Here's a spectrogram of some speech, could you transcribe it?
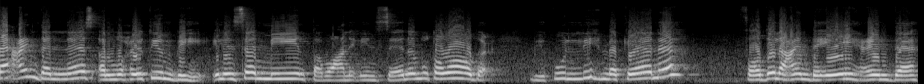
عند الناس المحيطين به الإنسان مين؟ طبعا الإنسان المتواضع بيكون له مكانة فاضلة عند إيه؟ عند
